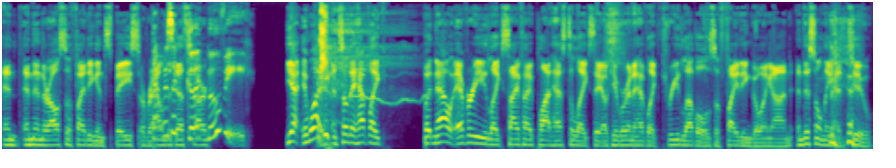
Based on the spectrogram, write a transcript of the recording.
and and then they're also fighting in space that around was the a Death good Star. movie. Yeah, it was. And so they have like, but now every like sci-fi plot has to like say, okay, we're gonna have like three levels of fighting going on, and this only had two.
